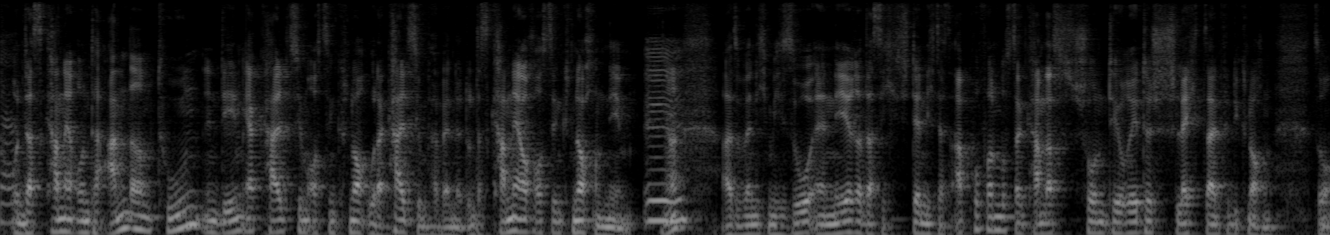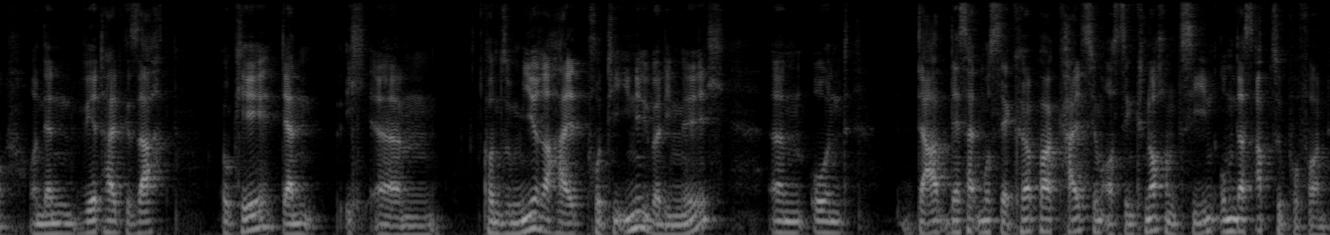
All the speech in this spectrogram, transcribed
Ja. Und das kann er unter anderem tun, indem er Kalzium aus den Knochen oder Kalzium verwendet. Und das kann er auch aus den Knochen nehmen. Mhm. Ja? Also wenn ich mich so ernähre, dass ich ständig das abpuffern muss, dann kann das schon theoretisch schlecht sein für die Knochen. So. Und dann wird halt gesagt, okay, dann ich ähm, konsumiere halt Proteine über die Milch ähm, und da, deshalb muss der Körper Kalzium aus den Knochen ziehen, um das abzupuffern.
